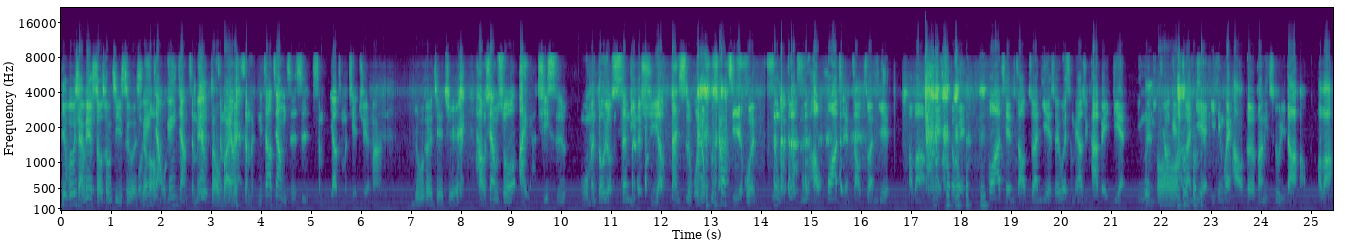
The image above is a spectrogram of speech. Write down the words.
又不想练手冲技术的时候，我跟你讲，我跟你讲，怎么样？怎么样？怎么？你知道这样子是什么？要怎么解决吗？如何解决？好像说，哎呀，其实我们都有生理的需要，但是我又不想结婚，那我就只好花钱找专业，好不好？各位，花钱找专业，所以为什么要去咖啡店？因为你交给专业，一定会好喝，帮你处理到好，好不好？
